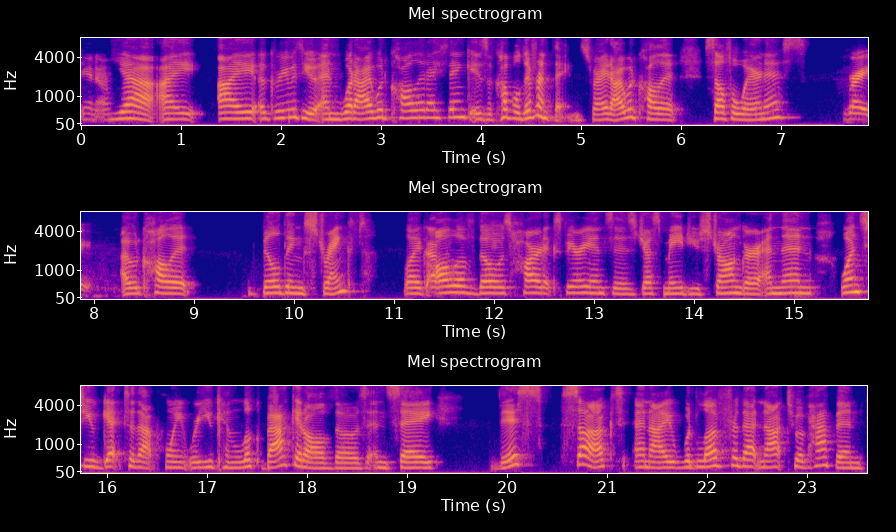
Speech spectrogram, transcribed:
you know yeah i i agree with you and what i would call it i think is a couple different things right i would call it self-awareness right i would call it building strength like all of those hard experiences just made you stronger. And then once you get to that point where you can look back at all of those and say, this sucked and I would love for that not to have happened,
